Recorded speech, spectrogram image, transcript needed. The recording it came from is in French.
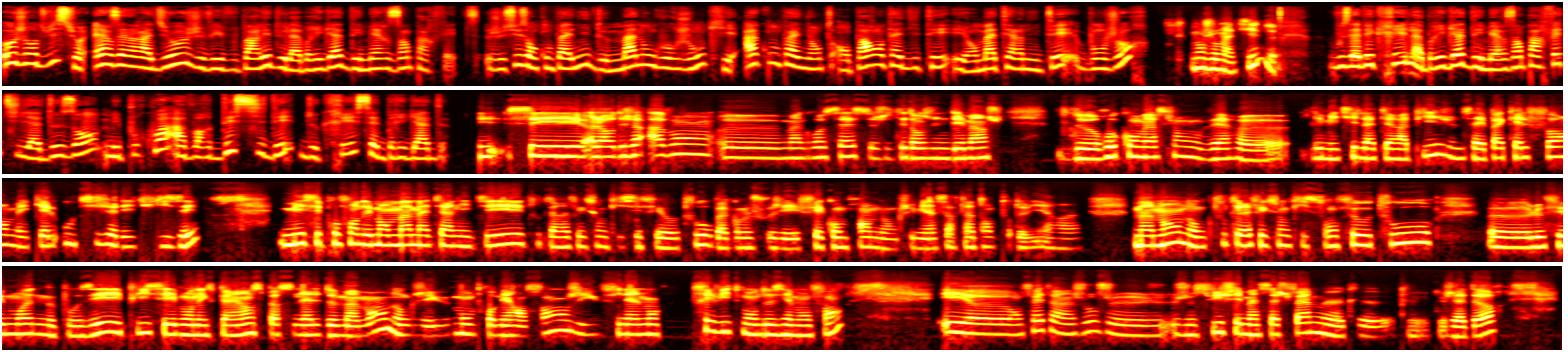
Aujourd'hui sur RZN Radio, je vais vous parler de la brigade des mères imparfaites. Je suis en compagnie de Manon Gourjon qui est accompagnante en parentalité et en maternité. Bonjour. Bonjour Mathilde. Vous avez créé la brigade des mères imparfaites il y a deux ans, mais pourquoi avoir décidé de créer cette brigade? C'est alors déjà avant euh, ma grossesse, j'étais dans une démarche de reconversion vers euh, les métiers de la thérapie. Je ne savais pas quelle forme et quel outil j'allais utiliser, mais c'est profondément ma maternité, toute la réflexion qui s'est fait autour. Bah, comme je vous ai fait comprendre, donc j'ai mis un certain temps pour devenir euh, maman, donc toutes les réflexions qui se sont faites autour, le fait moi de me poser, et puis c'est mon expérience personnelle de maman. Donc j'ai eu mon premier enfant, j'ai eu finalement très vite mon deuxième enfant. Et euh, en fait, un jour, je, je suis chez ma sage-femme euh, que, que, que j'adore,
